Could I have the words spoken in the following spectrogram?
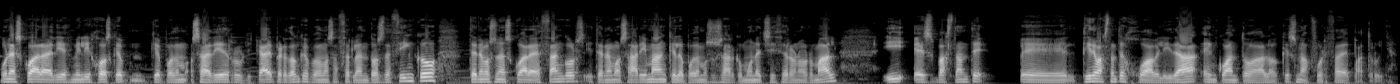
una escuadra de 10.000 hijos que, podemos, o sea, 10 Rubricae, perdón, que podemos hacerlo en 2 de 5, tenemos una escuadra de Zangors y tenemos a Ariman que lo podemos usar como un hechicero normal y es bastante eh, tiene bastante jugabilidad en cuanto a lo que es una fuerza de patrulla.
